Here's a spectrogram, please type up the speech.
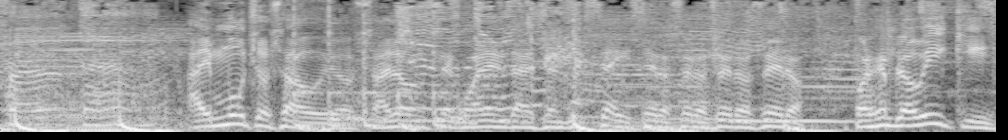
falta. Hay muchos audios al 11 40 66 000. Por ejemplo, Vicky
